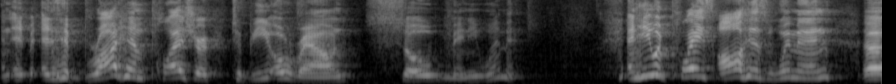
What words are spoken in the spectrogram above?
And it, and it brought him pleasure to be around so many women. And he would place all his women, uh,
